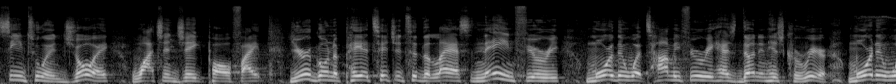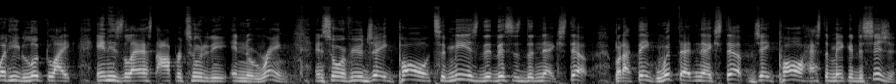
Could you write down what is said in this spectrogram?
seem to enjoy watching Jake Paul fight, you're going to pay attention to the last name Fury more than what Tommy Fury has done in his career, more than what he looked like in his last opportunity in the ring. And so if you're Jake Paul, to me, is that this is the next step. But I think with that next step, Jake Paul has to make a decision.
